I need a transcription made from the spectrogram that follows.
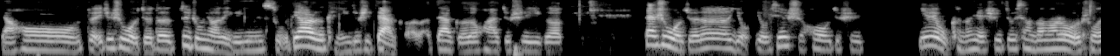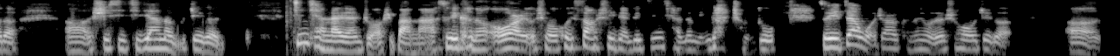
然后对，这是我觉得最重要的一个因素。第二个肯定就是价格了，价格的话就是一个，但是我觉得有有些时候就是，因为我可能也是就像刚刚肉肉说的，呃，实习期间的这个金钱来源主要是爸妈，所以可能偶尔有时候会丧失一点对金钱的敏感程度，所以在我这儿可能有的时候这个，嗯。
